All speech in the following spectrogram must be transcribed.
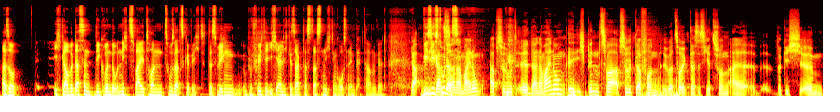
Also ich glaube, das sind die Gründe und nicht zwei Tonnen Zusatzgewicht. Deswegen befürchte ich ehrlich gesagt, dass das nicht den großen Impact haben wird. Ja, wie siehst du das? Deiner Meinung, absolut äh, deiner Meinung. Äh, ich bin zwar absolut davon überzeugt, dass es jetzt schon äh, wirklich ähm,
